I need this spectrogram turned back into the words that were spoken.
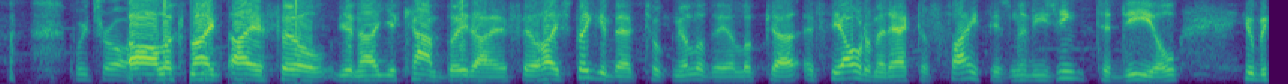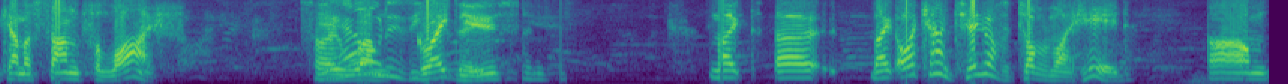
we try. Oh, look, mate, AFL, you know, you can't beat AFL. Hey, speaking about Touk Miller there, look, uh, it's the ultimate act of faith, isn't it? He's inked a deal. He'll become a son for life. So, Yeah, how um, old is he, great Steve? news. Mate, uh, mate, I can't tell you off the top of my head. Um,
